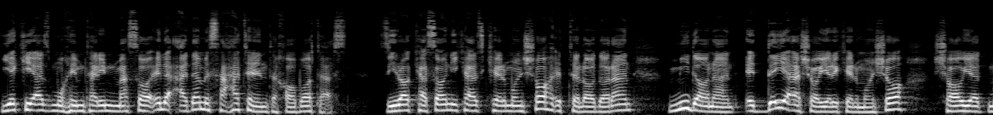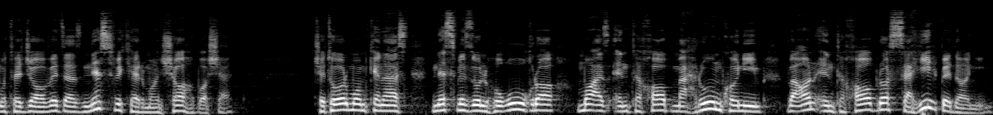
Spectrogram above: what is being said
یکی از مهمترین مسائل عدم صحت انتخابات است. زیرا کسانی که از کرمانشاه اطلاع دارند می‌دانند عده اشایر کرمانشاه شاید متجاوز از نصف کرمانشاه باشد. چطور ممکن است نصف زلحقوق را ما از انتخاب محروم کنیم و آن انتخاب را صحیح بدانیم؟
